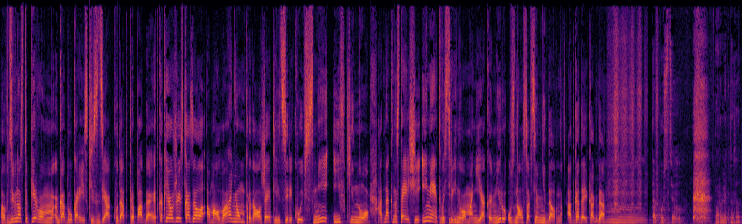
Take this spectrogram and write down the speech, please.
В 91 году корейский зодиак куда-то пропадает, как я уже и сказала, а молва о нем продолжает литься рекой в СМИ и в кино. Однако настоящее имя этого серийного маньяка мир узнал совсем недавно. Отгадай, когда? Допустим, пару лет назад.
